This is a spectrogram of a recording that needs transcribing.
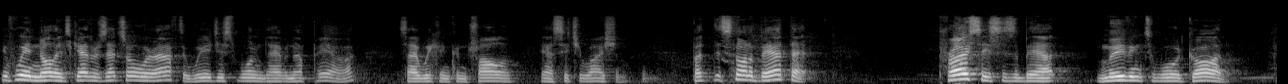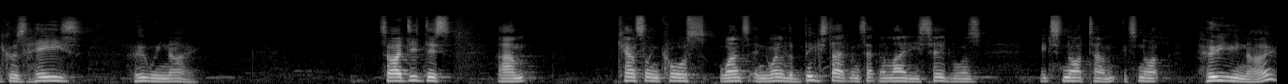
if we're knowledge gatherers, that's all we're after. We're just wanting to have enough power so we can control our situation. But it's not about that. Process is about moving toward God because He's who we know. So I did this um, counselling course once, and one of the big statements that the lady said was, "It's not, um, it's not who you know,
